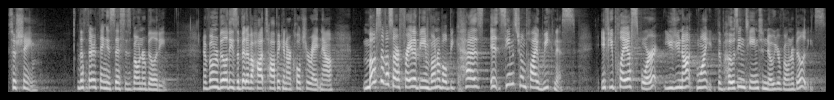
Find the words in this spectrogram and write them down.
So, shame. The third thing is this is vulnerability. Now, vulnerability is a bit of a hot topic in our culture right now most of us are afraid of being vulnerable because it seems to imply weakness. If you play a sport, you do not want the opposing team to know your vulnerabilities.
